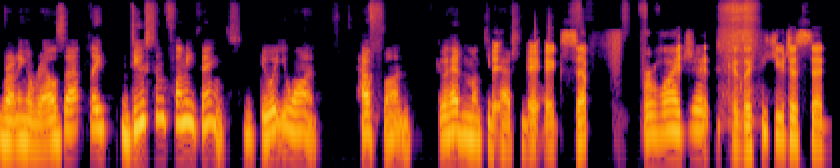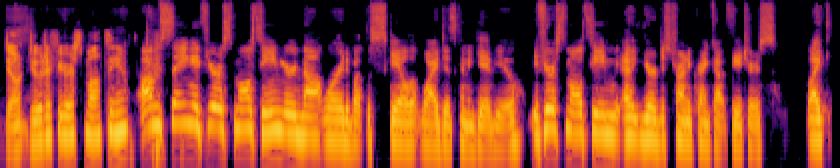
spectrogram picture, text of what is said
running a Rails app, like do some funny things. Do what you want. Have fun. Go ahead and monkey patch. It, except for YJIT, because I think you just said don't do it if you're a small team. I'm saying if you're a small team, you're not worried about the scale that YJIT's going to give you. If you're a small team, uh, you're just trying to crank out features. Like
